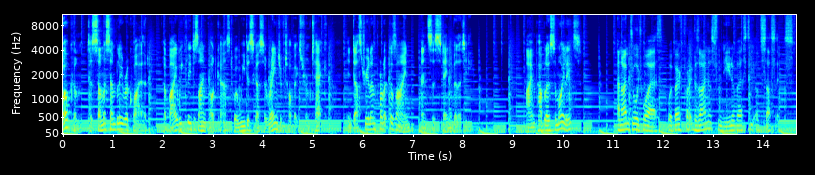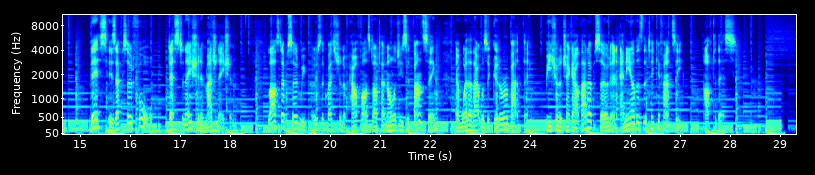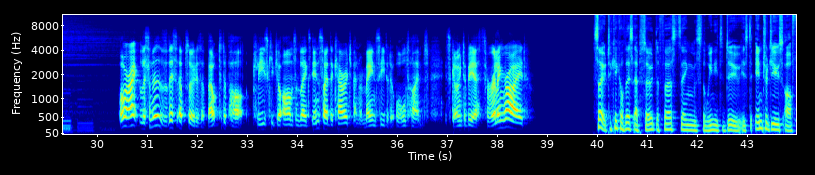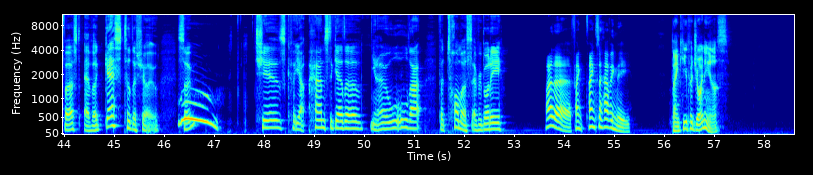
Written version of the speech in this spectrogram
Welcome to Some Assembly Required, a bi weekly design podcast where we discuss a range of topics from tech, industrial and product design, and sustainability. I'm Pablo Samoiles. And I'm George Wyeth. We're both product designers from the University of Sussex. This is episode 4 Destination Imagination. Last episode, we posed the question of how fast our technology is advancing and whether that was a good or a bad thing. Be sure to check out that episode and any others that take your fancy after this. Alright, listeners, this episode is about to depart. Please keep your arms and legs inside the carriage and remain seated at all times. It's going to be a thrilling ride. So, to kick off this episode, the first things that we need to do is to introduce our first ever guest to the show. So, Woo! cheers, yeah, hands together, you know, all, all that for Thomas, everybody. Hi there. Thank, thanks for having me. Thank you for joining us.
